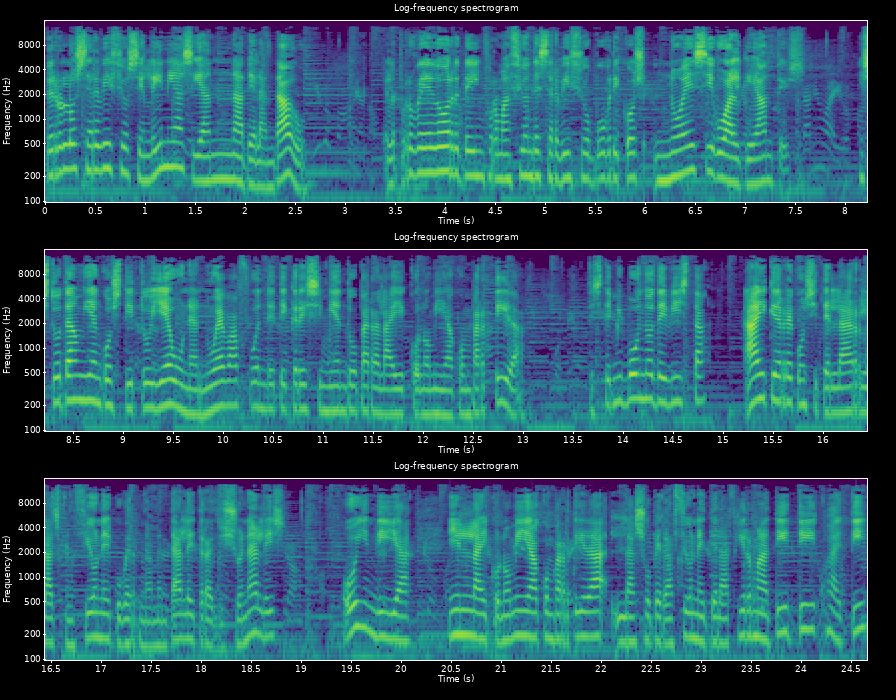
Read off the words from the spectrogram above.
pero los servicios en línea se han adelantado. El proveedor de información de servicios públicos no es igual que antes. Esto también constituye una nueva fuente de crecimiento para la economía compartida. Desde mi punto de vista, hay que reconsiderar las funciones gubernamentales tradicionales. Hoy en día, en la economía compartida, las operaciones de la firma Didi Kuaiti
